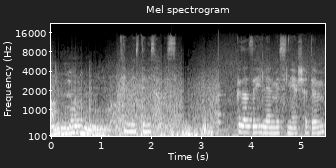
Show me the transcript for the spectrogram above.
Temiz deniz havası. Gıda zehirlenmesini yaşadım.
